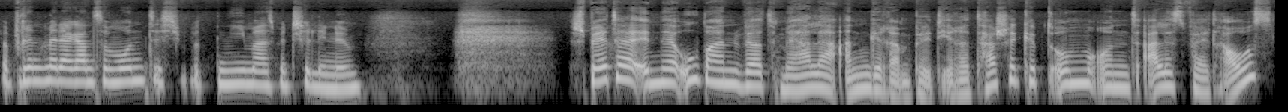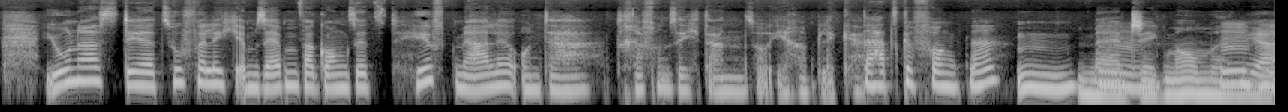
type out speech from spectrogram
da brennt mir der ganze Mund. Ich würde niemals mit Chili nehmen. Später in der U-Bahn wird Merle angerempelt. Ihre Tasche kippt um und alles fällt raus. Jonas, der zufällig im selben Waggon sitzt, hilft Merle und da treffen sich dann so ihre Blicke. Da hat's gefunkt, ne? Mm. Magic mm. Moment. Ja.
